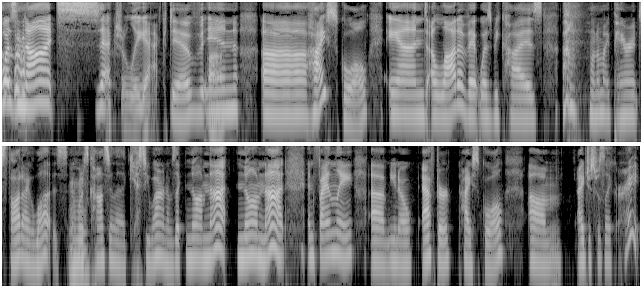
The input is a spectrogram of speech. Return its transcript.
was not sexually active Uh-huh. in uh, high school, and a lot of it was because one of my parents thought I was, and Mm-hmm. was constantly like, "Yes, you are," and I was like, "No, I'm not. No, I'm not." And finally, um, you know, after high school, um, I just was like, "All right."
